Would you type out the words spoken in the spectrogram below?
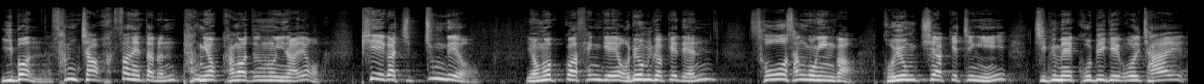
이번 3차 확산에 따른 방역 강화 등으로 인하여 피해가 집중되어 영업과 생계에 어려움을 겪게 된 소상공인과 고용 취약계층이 지금의 고비 계곡을 잘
